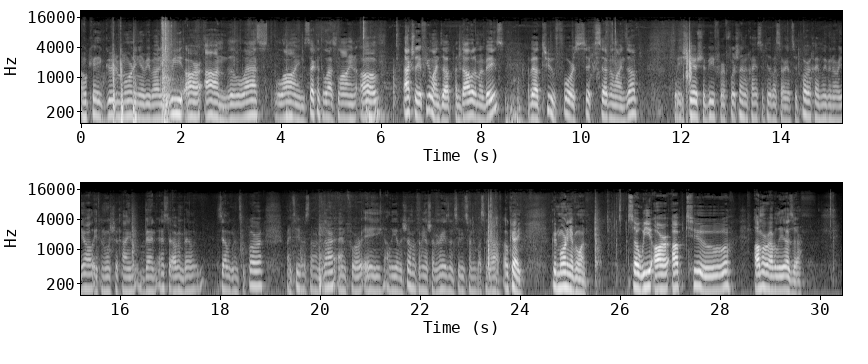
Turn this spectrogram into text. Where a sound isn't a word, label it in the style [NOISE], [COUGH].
Okay, good morning, everybody. We are on the last line, second to last line of, actually, a few lines up, on Dalit base, about two, four, six, seven lines up. Today's share should be for Fushlam Chaim Satil Basar Chaim Levin Eitan Moshe Chaim Ben Esther, Avin and for a Aliyah Bas Okay, good morning, everyone. So we are up to Amar Rabbi Eliezer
